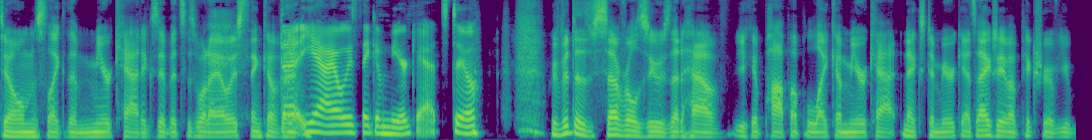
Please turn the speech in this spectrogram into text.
domes, like the meerkat exhibits, is what I always think of. That, it. yeah, I always think of meerkats too. We've been to several zoos that have you could pop up like a meerkat next to meerkats. I actually have a picture of you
